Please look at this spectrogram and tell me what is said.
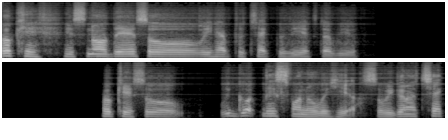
Okay, it's not there, so we have to check the ZXW. Okay, so we got this one over here. So we're gonna check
